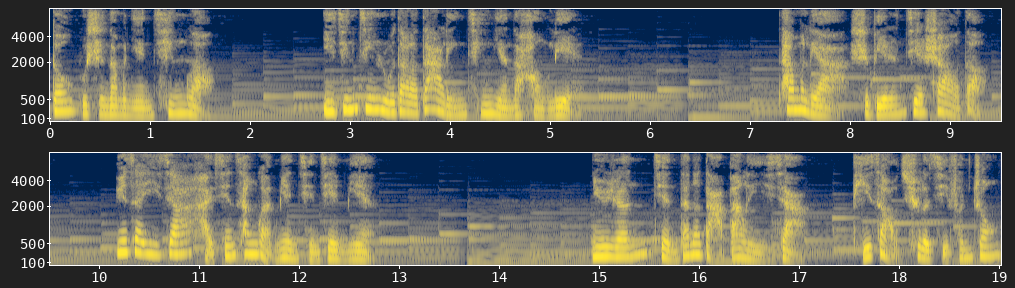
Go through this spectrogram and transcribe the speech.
都不是那么年轻了。已经进入到了大龄青年的行列。他们俩是别人介绍的，约在一家海鲜餐馆面前见面。女人简单的打扮了一下，提早去了几分钟，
